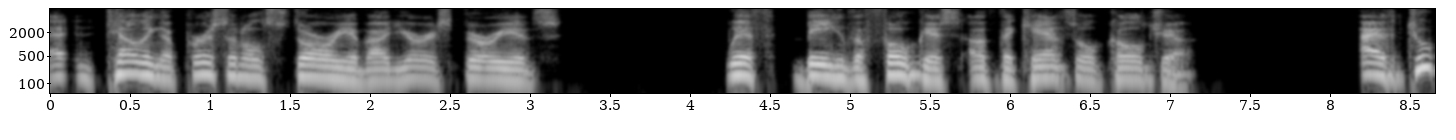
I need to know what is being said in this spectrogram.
and telling a personal story about your experience with being the focus of the cancel culture. I have two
